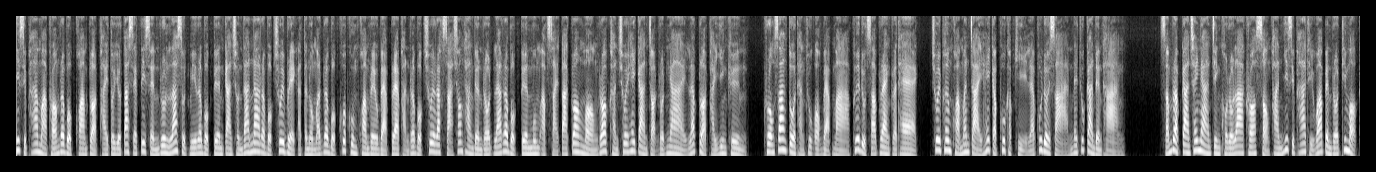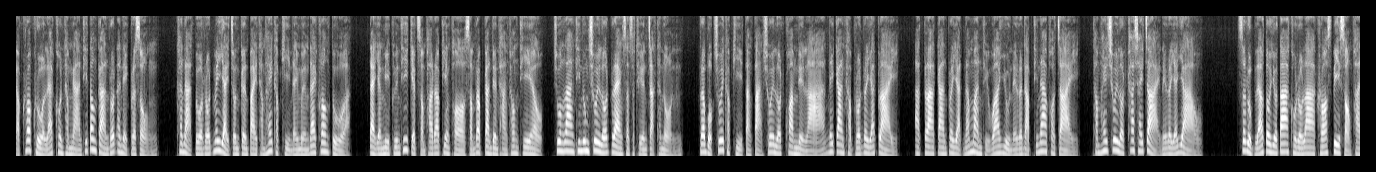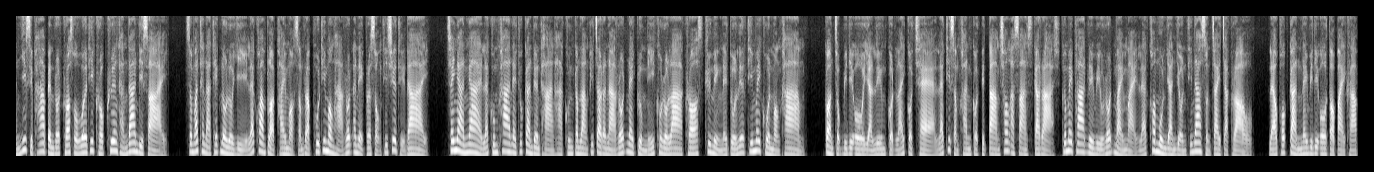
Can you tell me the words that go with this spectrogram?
2025 มาพร้อมระบบความปลอดภัย Toyota Safety Sense รุ่นล่าสุดมีระบบเตือนการชนด้านหน้าระบบช่วยเบรกอัตโนมัติระบบควบคุมความเร็วแบบแปรผันระบบช่วยรักษาช่องทางเดินรถ และระบบเตือนมุมอับสายตากล้องมองรอบคันช่วยให้การจอดรถง่าย และปลอดภัยยิ่งขึ้น โครงสร้างตัวถังถูกออกแบบมาเพื่อดูดซับแรงกระแทก ช่วยเพิ่มความมั่นใจให้กับผู้ขับขี่และผู้โดยสารในทุกการเดินทาง สำหรับการใช้งานจริง Corolla Cross 2025 ถือว่าเป็นรถที่เหมาะกับครอบครัวและคนทำงานที่ต้องการรถอเนกประสงค์ ขนาดตัวรถไม่ใหญ่จนเกินไปทำให้ขับขี่ในเมืองได้คล่องตัว แต่ยังมีพื้นที่เก็บสัมภาระเพียงพอสำหรับการเดินทางท่องเที่ยว ช่วงล่างที่นุ่มช่วยลดแรงสั่นสะเทือนจากถนน ระบบช่วยขับขี่ต่างๆ ช่วยลดความเหนื่อยล้าในการขับรถระยะไกล อัตราการประหยัดน้ำมันถือว่าอยู่ในระดับที่น่าพอใจทำให้ช่วยลดค่าใช้จ่ายในระยะยาว สรุปแล้ว Toyota Corolla Cross ปี 2025 เป็นรถ crossover ที่ครบเครื่องทั้งด้านดีไซน์ สมรรถนะเทคโนโลยีและความปลอดภัยเหมาะสำหรับผู้ที่มองหารถอเนกประสงค์ที่เชื่อถือได้ ใช้งานง่ายและคุ้มค่าในทุกการเดินทางหากคุณกำลังพิจารณารถในกลุ่มนี้ Corolla Cross คือหนึ่งในตัวเลือกที่ไม่ควรมองข้าม ก่อนจบวิดีโออย่าลืมกดไลค์กดแชร์ และที่สำคัญกดติดตามช่อง a s a n Garage เพื่อไม่พลาดรีวิวรถใหม่ๆ และข้อมูลยานยนต์ที่น่าสนใจจากเรา แล้วพบกันในวิดีโอต่อไปครับ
